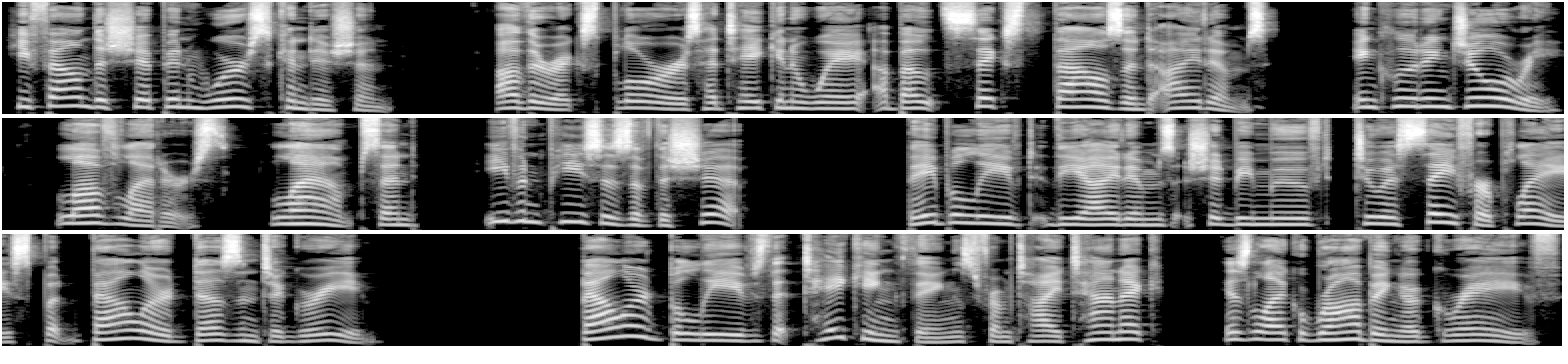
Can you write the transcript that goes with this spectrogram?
he found the ship in worse condition. Other explorers had taken away about 6,000 items, including jewelry, love letters, lamps, and even pieces of the ship. They believed the items should be moved to a safer place, but Ballard doesn't agree. Ballard believes that taking things from Titanic is like robbing a grave.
